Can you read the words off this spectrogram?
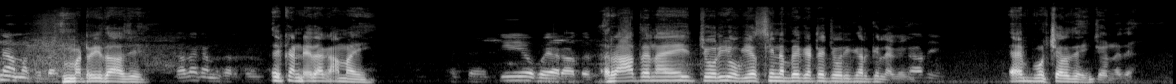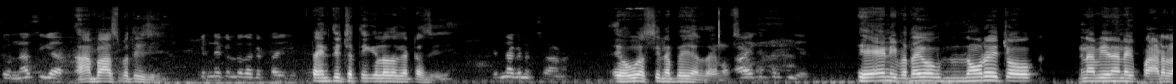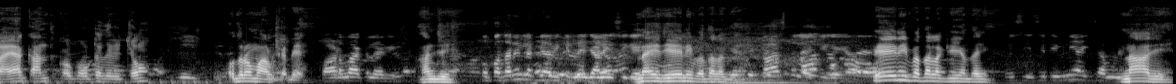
ਨਾਮ ਆ ਤੁਹਾਡਾ ਮਟਰੀ ਦਾਸ ਜੀ। ਕਾਹਦਾ ਕੰਮ ਕਰਦੇ ਹੋ? ਇਹ ਕੰਡੇ ਦਾ ਕੰਮ ਹੈ ਜੀ। ਅੱਛਾ ਕੀ ਹੋਇਆ ਰਾਤ? ਰਾਤ ਨਾ ਇਹ ਚੋਰੀ ਹੋ ਗਈ 80 90 ਗੱਟੇ ਚੋਰੀ ਕਰਕੇ ਲੈ ਗਏ ਕਾਹਦੇ? ਇਹ ਮੁੱਛਲ ਦੇ ਝੋਨੇ ਦੇ। ਝੋਨਾ ਸੀਗਾ? ਹਾਂ ਬਾਸਪਤੀ ਸੀ। ਕਿੰਨੇ ਕਿਲੋ ਦਾ ਗੱਟਾ ਜੀ? 35 36 ਕਿਲੋ ਦਾ ਗੱਟਾ ਸੀ ਜੀ। ਕਿੰਨਾ ਕੁ ਨੁਕਸਾਨ ਆ? ਇਹ ਹੋਊ 80 90 ਹਜ਼ਾਰ ਦਾ ਨੁਕਸਾਨ। ਆਏ ਕਿੱਧਰ ਦੀ ਹੈ ਇਹ ਨਹੀਂ ਪਤਾ ਉਹ ਨੌਰੇ ਚੌਕ ਨਾ ਵੀ ਇਹਨਾਂ ਨੇ ਪਾੜ ਲਾਇਆ ਕੰਧ ਕੋ- ਕੋਠੇ ਦੇ ਵਿੱਚੋਂ। ਹੂੰ। ਉਧਰੋਂ ਮਾਲ ਕੱਢਿਆ ਪਾੜ ਲਾ ਕੇ ਲੈ ਗਏ? ਹਾਂਜੀ। ਉਹ ਪਤਾ ਨਹੀਂ ਲੱਗਿਆ ਵੀ ਕਿੰਨੇ ਜਾਣੇ ਸੀਗੇ। ਨਹੀਂ ਜੀ ਇਹ ਨਹੀਂ ਪਤਾ ਲੱਗਿਆ। ਕਾਸ ਤੇ ਲੈ ਕੇ ਗਏ ਆ। ਇਹ ਨਹੀਂ ਪਤਾ ਲੱਗੀ ਜਾਂਦਾ ਜੀ। ਕੋਈ ਸੀਸੀਟੀਵੀ ਨਹੀਂ ਆਈ ਸਾਹਮਣੇ? ਨਾ ਜੀ।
